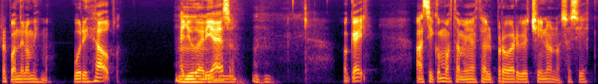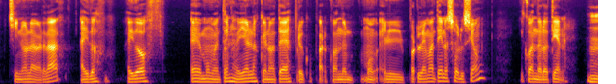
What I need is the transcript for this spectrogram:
responde lo mismo. ¿Would it help? ¿Ayudaría mm, eso? ¿Ok? Así como también está el proverbio chino, no sé si es chino la verdad, hay dos, hay dos eh, momentos en la vida en los que no te debes preocupar, cuando el, problema tiene solución y cuando lo tiene. Mm.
